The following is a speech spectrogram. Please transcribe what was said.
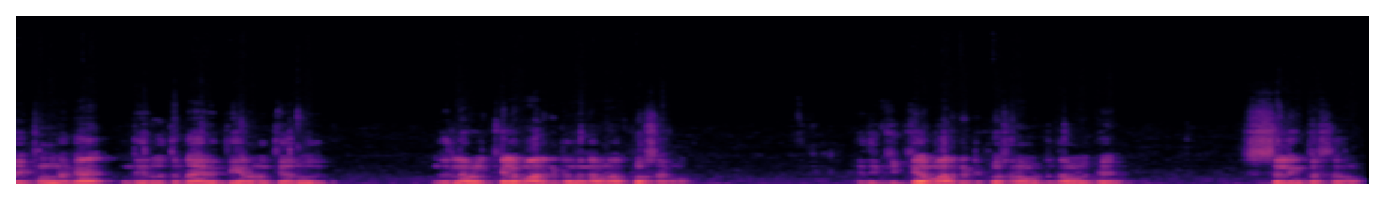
பை பண்ணாக்க இந்த இருபத்தெண்டாயிரத்தி இரநூத்தி அறுபது. இந்த லெவல் கீழே மார்க்கெட் வந்து என்ன பண்ணால் க்ளோஸ் ஆகணும். இதுக்கு கீழே மார்க்கெட்டு க்ளோஸ் ஆனால் மட்டும்தான் உங்களுக்கு செல்லிங் ப்ரெஷர் வரும்.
